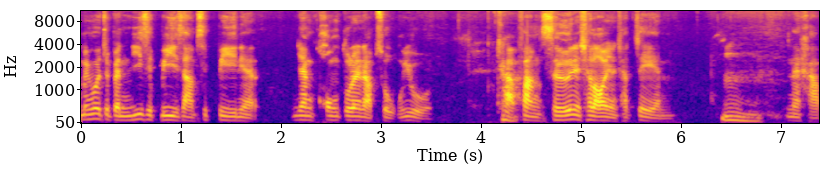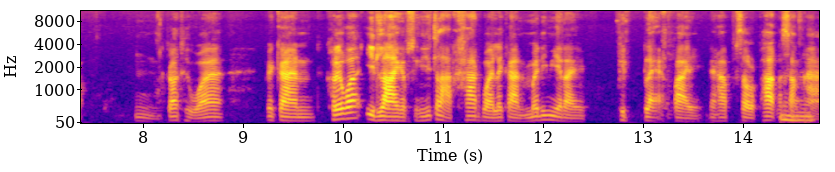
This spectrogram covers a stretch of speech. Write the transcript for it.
ไม่ว่าจะเป็น 20 ปี 30 ปีเนี่ยยังคงตัวระดับสูงอยู่ฝั่งซื้อเนี่ยชะลออย่างชัดเจน นะครับก็ถือว่าเป็นการเขาเรียกว่าอินไลน์กับสิ่งที่ตลาดคาดไว้แล้วกัน ไม่ได้มีอะไรผิดแปลกไปนะครับสำหรับภาคอสังหา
